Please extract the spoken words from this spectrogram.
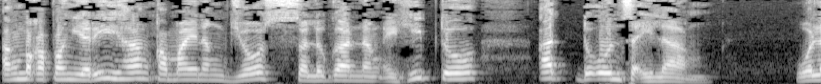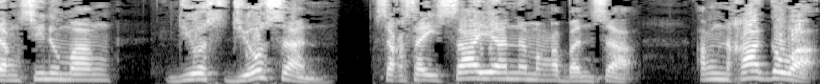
ang makapangyarihang kamay ng Diyos sa lugar ng Ehipto at doon sa ilang. Walang sinumang Diyos-Diyosan sa kasaysayan ng mga bansa ang nakagawa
